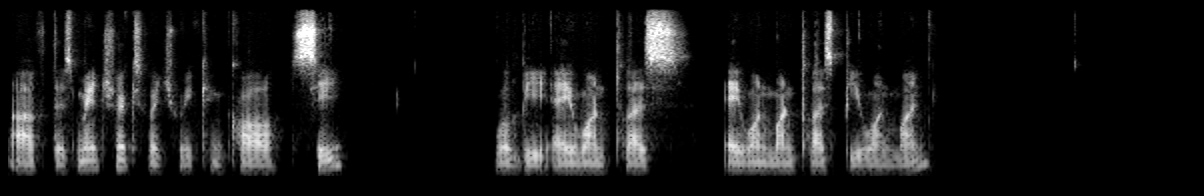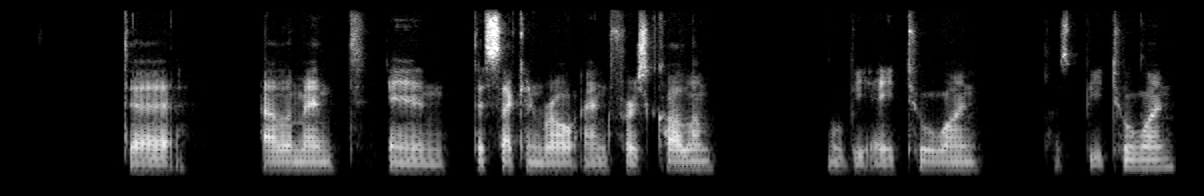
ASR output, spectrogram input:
of this matrix, which we can call C, will be A1 plus A11 plus B11. The element in the second row and first column will be A21 plus B21.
